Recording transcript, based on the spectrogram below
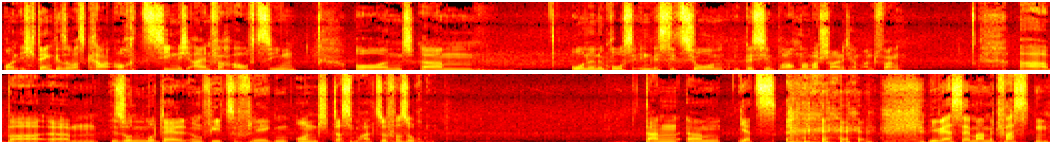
und ich denke, sowas kann man auch ziemlich einfach aufziehen und ähm, ohne eine große Investition. Ein bisschen braucht man wahrscheinlich am Anfang. Aber ähm, so ein Modell irgendwie zu pflegen und das mal zu versuchen. Dann ähm, jetzt, wie wäre es denn mal mit Fasten?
